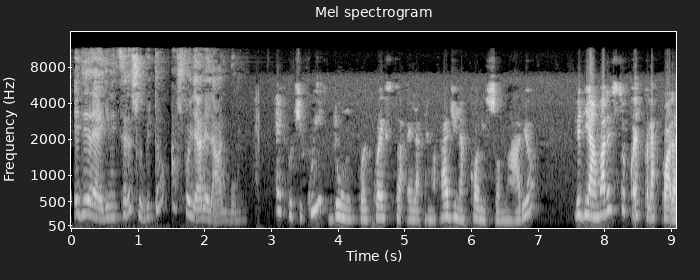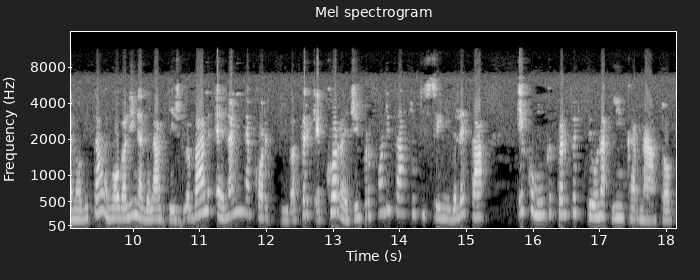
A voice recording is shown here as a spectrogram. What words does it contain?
e direi di iniziare subito a sfogliare l'album. Eccoci qui, dunque questa è la prima pagina con il sommario. Vediamo adesso, eccola qua la novità, la nuova linea dell'Anti-Age Global è una linea correttiva perché corregge in profondità tutti i segni dell'età e comunque perfeziona l'incarnato.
